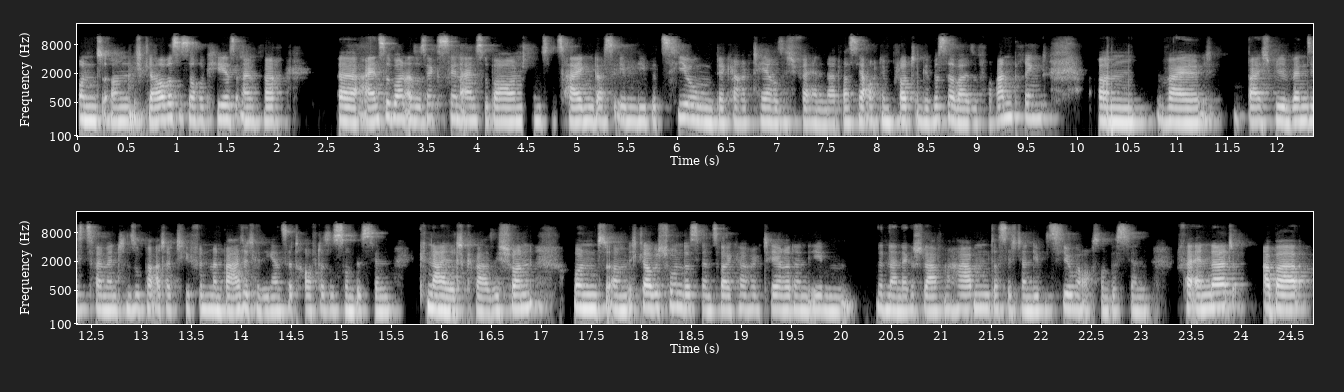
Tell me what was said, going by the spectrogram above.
Und ähm, ich glaube, es ist auch okay, es einfach äh, einzubauen, also Sexszenen einzubauen und zu zeigen, dass eben die Beziehung der Charaktere sich verändert, was ja auch den Plot in gewisser Weise voranbringt. Ähm, weil Beispiel, wenn sich zwei Menschen super attraktiv finden, man wartet ja die ganze Zeit drauf, dass es so ein bisschen knallt quasi schon. Und ähm, ich glaube schon, dass wenn zwei Charaktere dann eben miteinander geschlafen haben, dass sich dann die Beziehung auch so ein bisschen verändert. Aber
